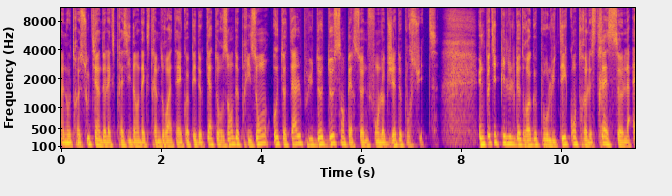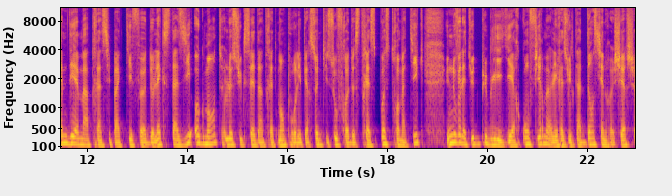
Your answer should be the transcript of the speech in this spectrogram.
Un autre soutien de l'ex-président d'extrême droite a écopé de 14 ans de prison. Au total, plus de 200 personnes font l'objet de poursuites. Une petite pilule de drogue pour lutter contre le stress. La MDMA, principe actif de l'ecstasy, augmente le succès d'un traitement pour les personnes qui souffrent de stress post-traumatique. Une nouvelle étude publiée hier confirme les résultats d'anciennes recherches.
